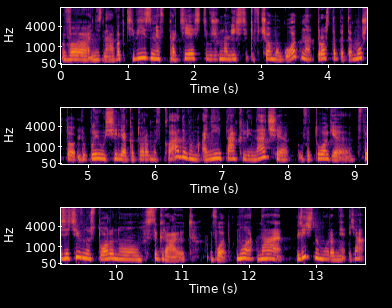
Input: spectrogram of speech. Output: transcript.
в, не знаю, в активизме, в протесте, в журналистике, в чем угодно, просто потому что любые усилия, которые мы вкладываем, они так или иначе в итоге в позитивную сторону сыграют. Вот. Но на личном уровне я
